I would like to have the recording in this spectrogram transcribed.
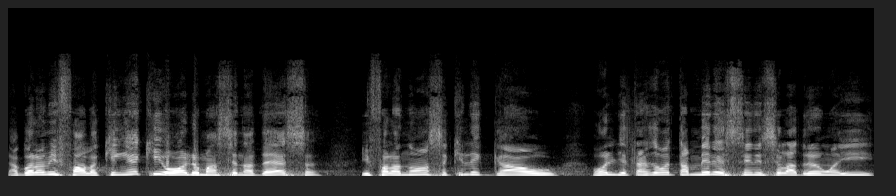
Agora me fala, quem é que olha uma cena dessa e fala, nossa, que legal, olha, está tá merecendo esse ladrão aí.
